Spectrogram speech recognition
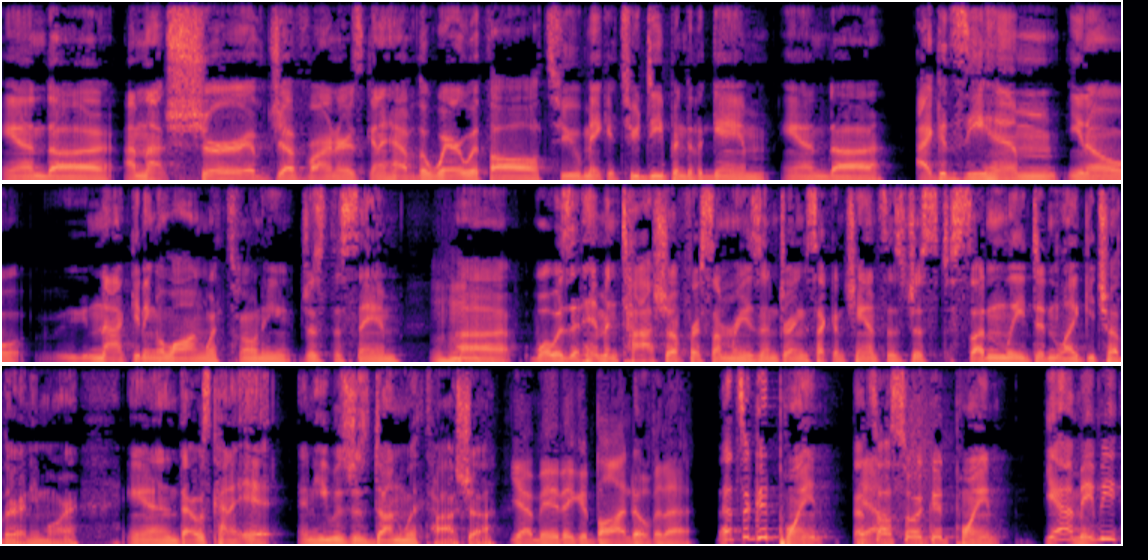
And uh, I'm not sure if Jeff Varner is going to have the wherewithal to make it too deep into the game. And uh, I could see him, you know, not getting along with Tony just the same. Uh, what was it? Him and Tasha, for some reason, during second chances, just suddenly didn't like each other anymore. And that was kind of it. And he was just done with Tasha. Yeah, maybe they could bond over that. That's a good point. That's Yeah. also a good point. Yeah, maybe,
